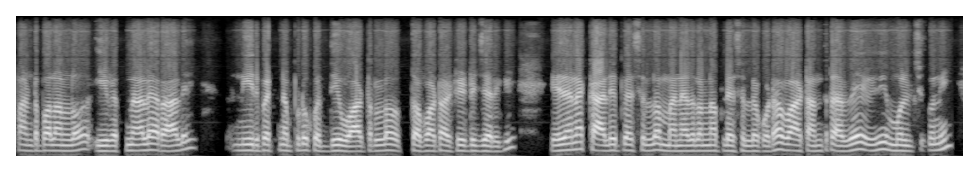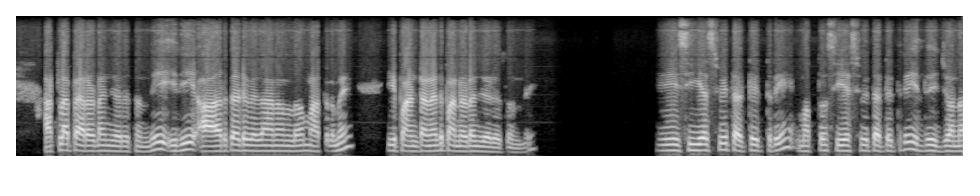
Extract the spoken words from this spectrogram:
పంట పొలంలో ఈ విత్తనాలే రాలి నీరు పెట్టినప్పుడు కొద్ది వాటర్లోతో పాటు అటు ఇటు జరిగి ఏదైనా ఖాళీ ప్లేసుల్లో మನೆదలు ఉన్న ప్లేసుల్లో కూడా వాటంతా అవే ఇవి ముల్చుకుని అట్లా పెరగడం జరుగుతుంది. ఇది ఆరుతడి విధానంలో మాత్రమే ఈ పంట అనేది పండడం జరుగుతుంది. ఈ సిఎస్వి థర్టీ త్రీ మొత్తం సిఎస్వి థర్టీ త్రీ ఇది జొన్న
